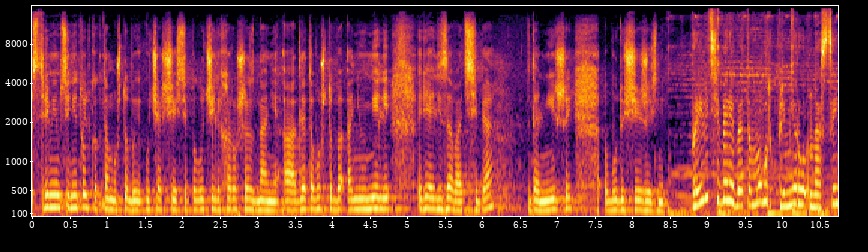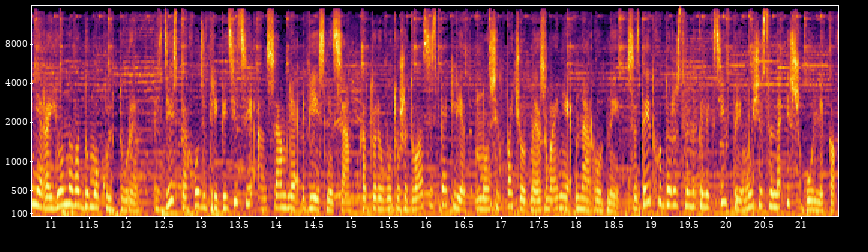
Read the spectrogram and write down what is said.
стремимся не только к тому, чтобы учащиеся получили хорошее знание, а для того, чтобы они умели умели реализовать себя в дальнейшей будущей жизни. Проявить себя ребята могут, к примеру, на сцене районного дома культуры. Здесь проходят репетиции ансамбля «Вестница», который вот уже 25 лет носит почетное звание «Народный». Состоит художественный коллектив преимущественно из школьников.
